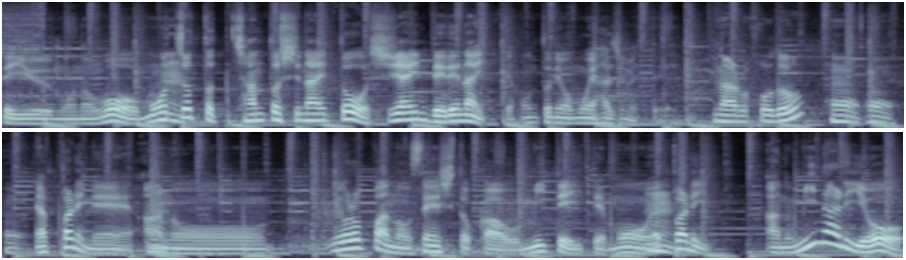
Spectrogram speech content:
ていうものをもうちょっとちゃんとしないと試合に出れないって本当に思い始めて。なるほど。やっぱりね、うん。あのーヨーロッパの選手とかを見ていても、うん。やっぱりあの身なりを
